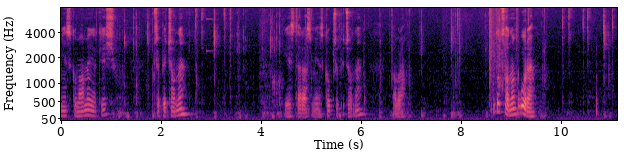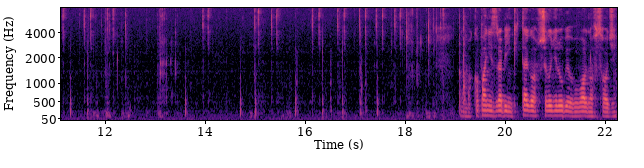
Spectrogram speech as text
Mięsko mamy jakieś przepieczone. Jest teraz mięsko przepieczone. Dobra. No to co, no w górę. Dobra, kopanie z drabinki. Tego, czego nie lubię, bo wolno wschodzi.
